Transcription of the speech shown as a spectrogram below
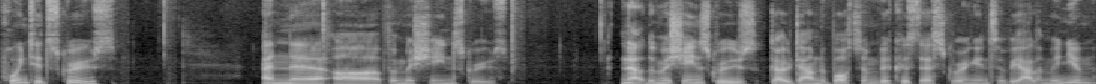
pointed screws and there are the machine screws. Now the machine screws go down the bottom because they're screwing into the aluminium.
